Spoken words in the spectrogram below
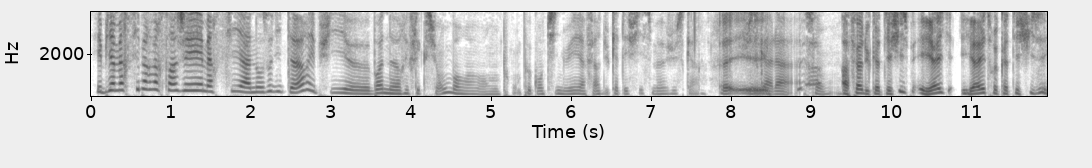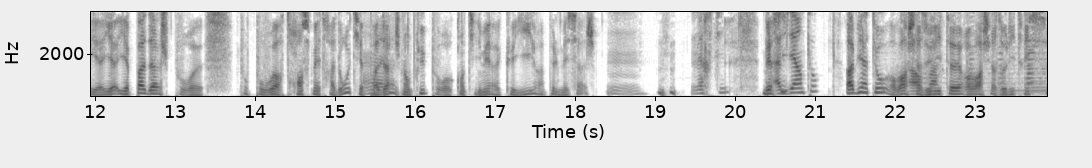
Eh bien, merci Père Versinger, merci à nos auditeurs et puis euh, bonne réflexion. Bon, on, peut- on peut continuer à faire du catéchisme jusqu'à Euh, jusqu'à la son. à faire du catéchisme et à, et à être catéchisé. Il n'y a, pas d'âge pour, euh, pour pouvoir transmettre à d'autres, il n'y a pas d'âge non plus pour continuer à accueillir un peu le message. Hmm. Merci. À Merci, bientôt. à bientôt. Au revoir Au chers revoir. auditeurs, au revoir chères auditrices.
